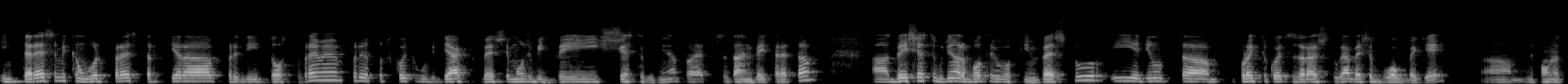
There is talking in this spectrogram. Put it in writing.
интересът ми към WordPress стартира преди доста време. Първият път, в който го видях, беше може би 2006 година. Той е създаден 2003. 2006 година работех в Инвестор и един от проектите, който се зараждаше тогава, беше BlogBG. А, не помня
